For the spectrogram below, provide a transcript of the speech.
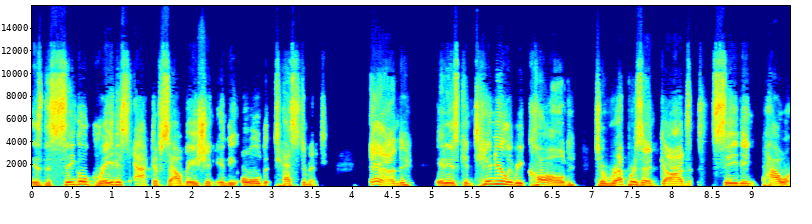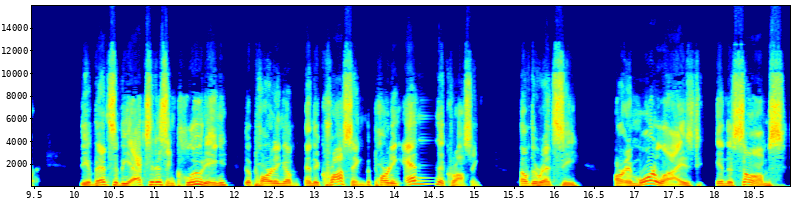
is the single greatest act of salvation in the Old Testament. And it is continually recalled to represent God's saving power. The events of the Exodus, including the parting of and the crossing, the parting and the crossing of the Red Sea, are immortalized in the Psalms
